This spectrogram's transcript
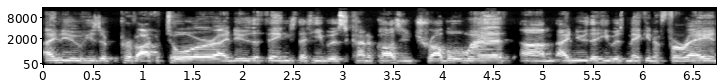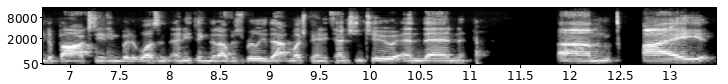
I knew he's a provocateur. I knew the things that he was kind of causing trouble with. Um, I knew that he was making a foray into boxing, but it wasn't anything that I was really that much paying attention to. And then um, I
